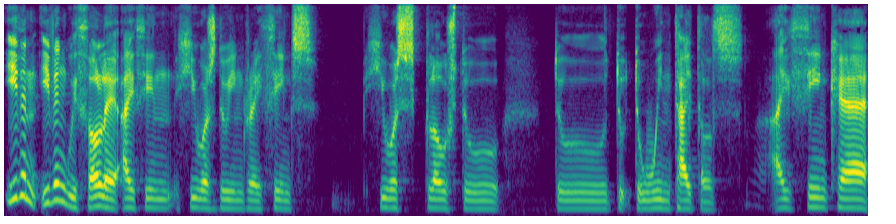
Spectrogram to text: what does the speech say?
even even with Ole, I think he was doing great things. He was close to to to, to win titles. I think uh,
